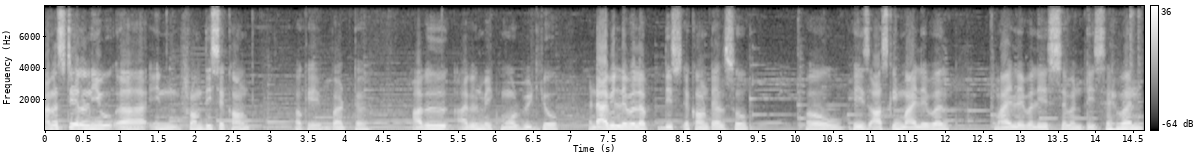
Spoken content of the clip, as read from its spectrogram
I'm still new uh, in from this account. Okay? But uh, i will i will make more video and I will level up this account also. Oh he's asking my level. My level is 77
